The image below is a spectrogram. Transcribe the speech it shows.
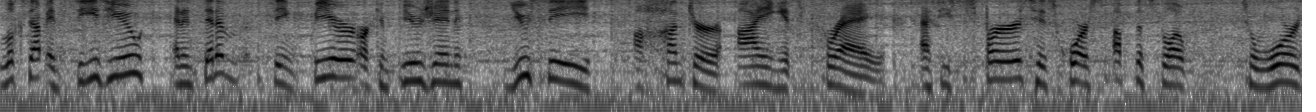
looks up and sees you. And instead of seeing fear or confusion, you see a hunter eyeing its prey as he spurs his horse up the slope toward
